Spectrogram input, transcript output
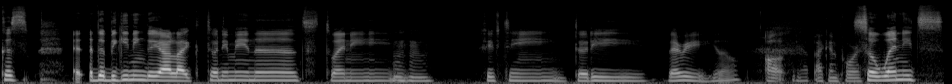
Because at, at the beginning they are like 30 minutes, 20, Mm-hmm. 15, 30, very, you know. All yeah, back and forth. So when it's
